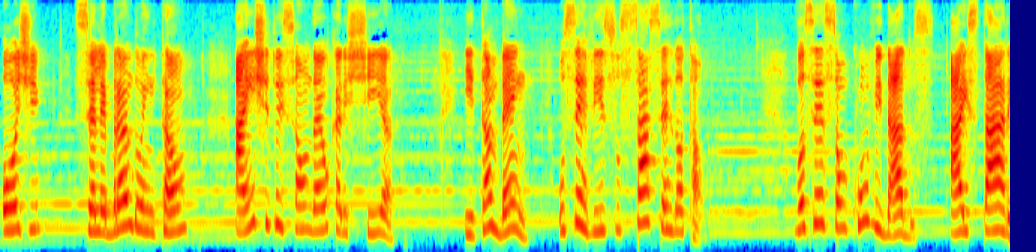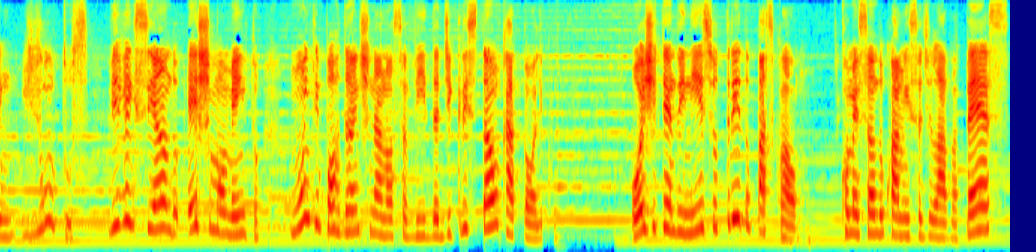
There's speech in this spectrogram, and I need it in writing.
hoje, celebrando então a instituição da Eucaristia e também o serviço sacerdotal. Vocês são convidados a estarem juntos, vivenciando este momento muito importante na nossa vida de cristão católico. Hoje, tendo início o Trido Pascual, começando com a missa de lava-pés,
